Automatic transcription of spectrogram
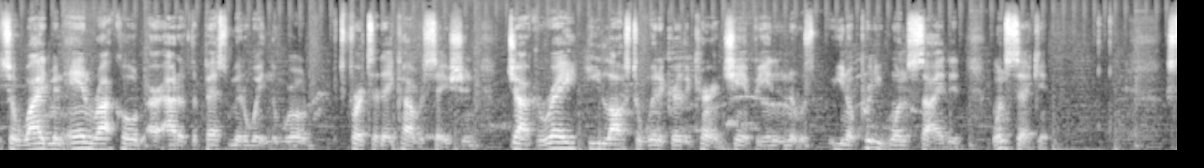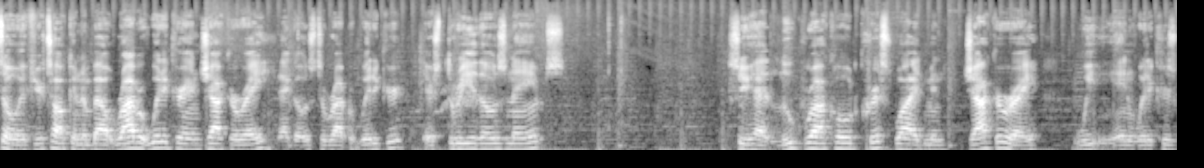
So Weidman and Rockhold are out of the best middleweight in the world for today conversation. Jacare, he lost to Whittaker, the current champion, and it was, you know, pretty one-sided. One second. So if you're talking about Robert Whittaker and Jacare, that goes to Robert Whittaker. There's three of those names. So you had Luke Rockhold, Chris Weidman, Jacare, we and Whittaker's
